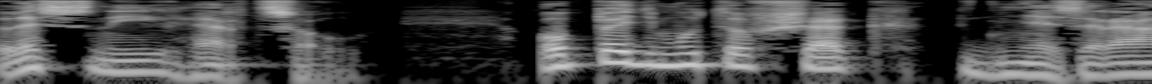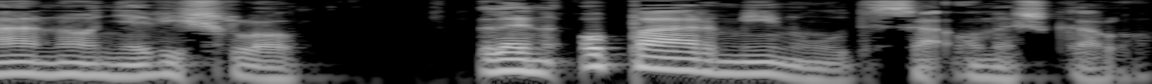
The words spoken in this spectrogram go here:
lesných hercov. Opäť mu to však dnes ráno nevyšlo. Len o pár minút sa omeškalo.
